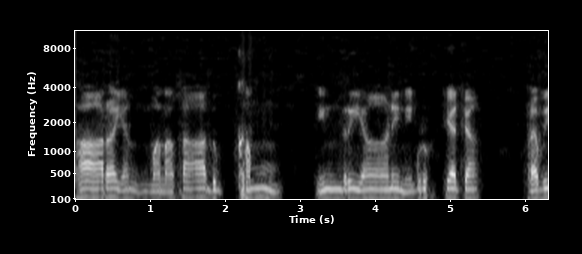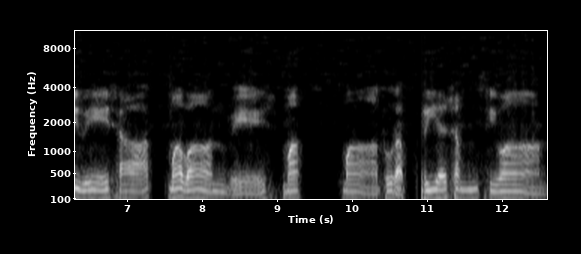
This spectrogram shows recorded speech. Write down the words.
धारयन्मनसा दुःखम् इन्द्रियाणि निगृह्य च प्रविवेशात्मवान् वेश्म मातुरप्रियशंसिवान्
